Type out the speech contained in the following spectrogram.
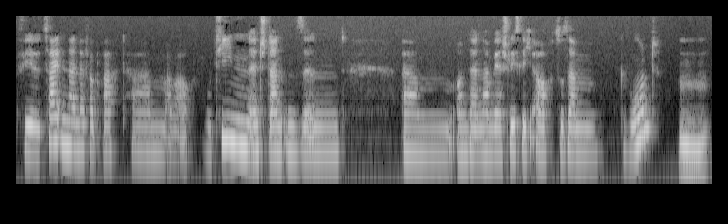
viel Zeit miteinander verbracht haben, aber auch Routinen entstanden sind. Ähm, und dann haben wir schließlich auch zusammen gewohnt Mhm.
